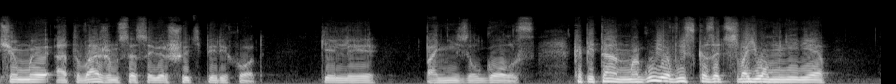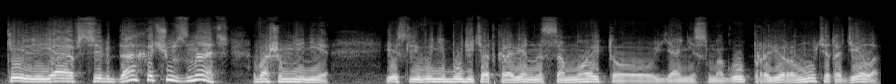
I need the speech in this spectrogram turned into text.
чем мы отважимся совершить переход. Келли понизил голос. Капитан, могу я высказать свое мнение? Келли, я всегда хочу знать ваше мнение. Если вы не будете откровенны со мной, то я не смогу провернуть это дело.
